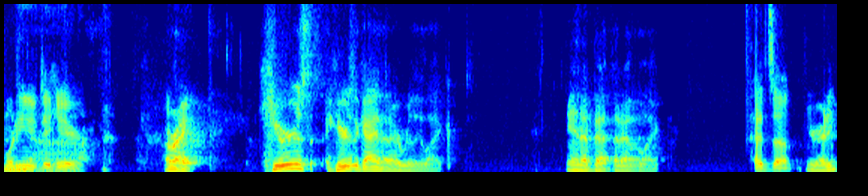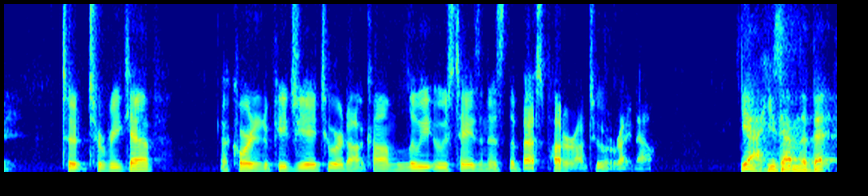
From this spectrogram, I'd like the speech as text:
what do you need to hear? Mm, All right. Here's here's a guy that I really like. And a bet that I like. Heads up. You ready? To to recap, according to PGAtour.com, Louis Oosthuizen is the best putter on tour right now. Yeah, he's having the bet.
